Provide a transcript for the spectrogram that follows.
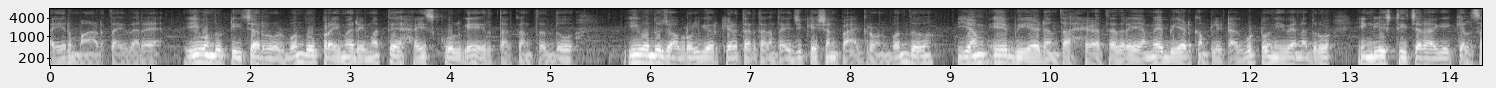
ಹೈರ್ ಮಾಡ್ತಾ ಇದ್ದಾರೆ ಈ ಒಂದು ಟೀಚರ್ ರೋಲ್ ಬಂದು ಪ್ರೈಮರಿ ಮತ್ತು ಹೈಸ್ಕೂಲ್ಗೆ ಇರ್ತಕ್ಕಂಥದ್ದು. ಈ ಒಂದು ಜಾಬ್ ರೋಲ್ಗೆ ಇವ್ರು ಕೇಳ್ತಾ ಇರ್ತಕ್ಕಂಥ ಎಜುಕೇಷನ್ ಬ್ಯಾಕ್ಗ್ರೌಂಡ್ ಬಂದು ಎಂ ಎ ಬಿ ಎಡ್ ಅಂತ ಹೇಳ್ತಾ ಇದ್ದಾರೆ. M A B Ed complete ಆಗಿಬಿಟ್ಟು ನೀವೇನಾದರೂ ಇಂಗ್ಲೀಷ್ ಟೀಚರ್ ಆಗಿ ಕೆಲಸ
